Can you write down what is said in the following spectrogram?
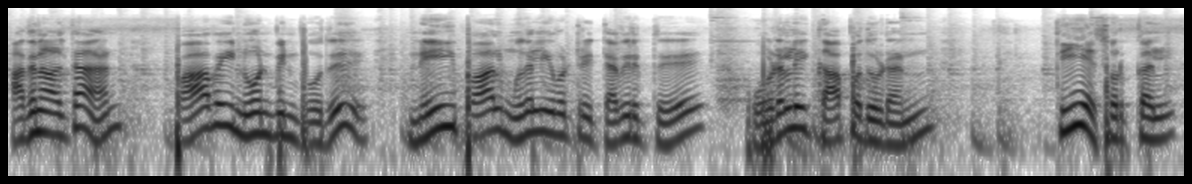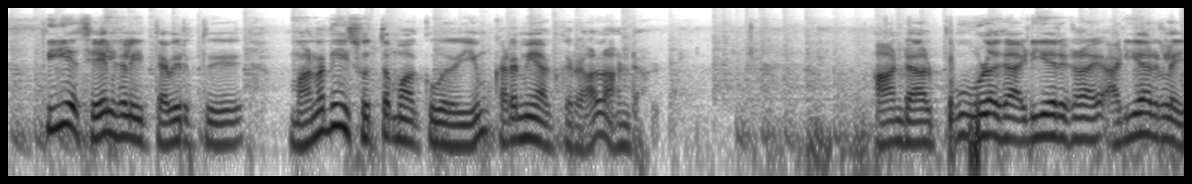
அதனால்தான் பாவை நோன்பின் போது நெய் பால் முதலியவற்றை தவிர்த்து உடலை காப்பதுடன் தீய சொற்கள் தீய செயல்களை தவிர்த்து மனதை சுத்தமாக்குவதையும் கடமையாக்குகிறாள் ஆண்டாள். ஆண்டால் பூவுலக அடியர்களை அடியார்களை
